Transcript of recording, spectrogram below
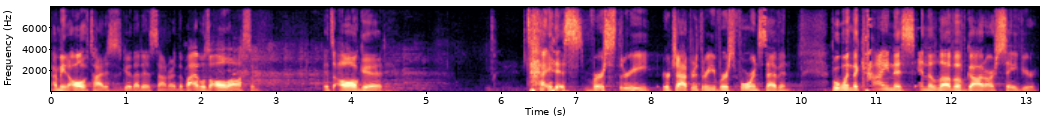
I mean, all of Titus is good. That does sound right. The Bible's all awesome, it's all good. Titus, verse 3, or chapter 3, verse 4 and 7. But when the kindness and the love of God our Savior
